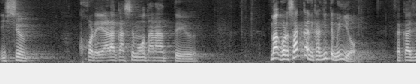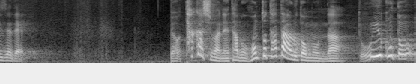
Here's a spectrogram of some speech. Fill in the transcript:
一瞬。これやらかしてもうたなっていう。まあこれサッカーに限ってもいいよ。サッカー人生でいや高志はね多分本当多々あると思うんだ。どういうこと？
